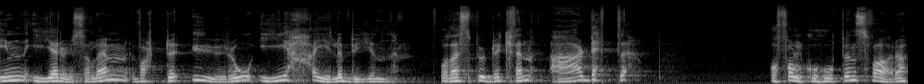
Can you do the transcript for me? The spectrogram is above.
inn i Jerusalem, ble det uro i hele byen. Og de spurte hvem er dette? Og folkehopen svarer,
